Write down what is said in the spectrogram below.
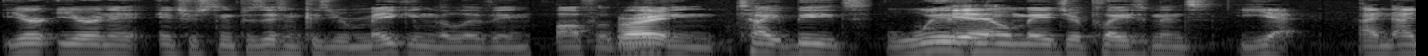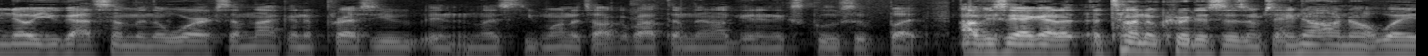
you're you're in an interesting position because you're making a living off of right. making type beats with yeah. no major placements yet I, I, know you got some in the works. I'm not going to press you unless you want to talk about them. Then I'll get an exclusive. But obviously, I got a, a ton of criticism saying, "No, no way,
